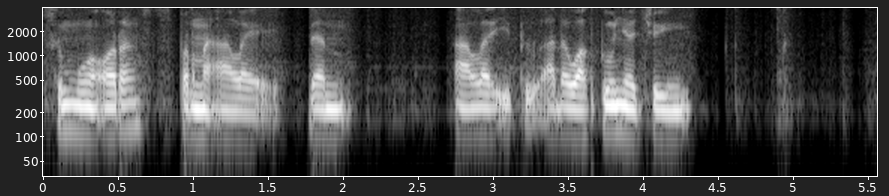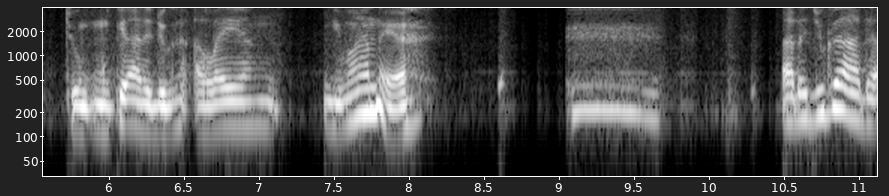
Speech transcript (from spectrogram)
semua orang pernah alay. Dan alay itu ada waktunya cuy. Cuma, mungkin ada juga alay yang gimana ya? Ada juga ada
